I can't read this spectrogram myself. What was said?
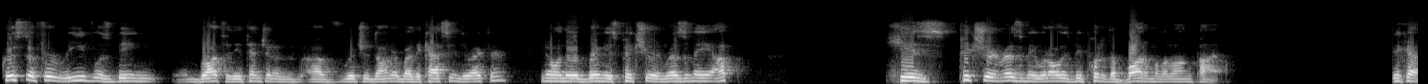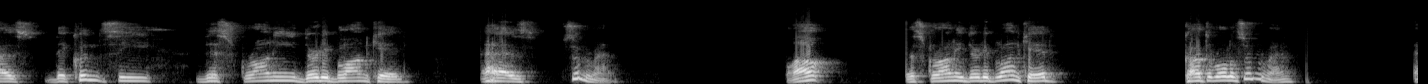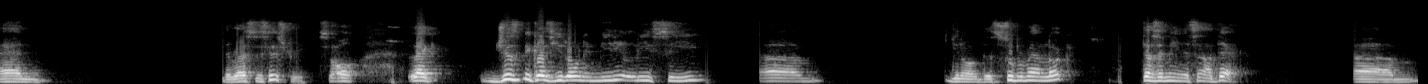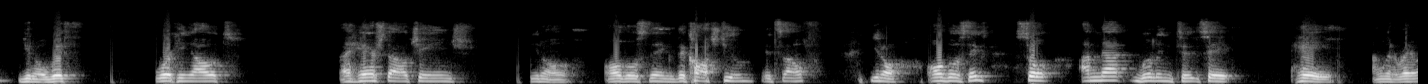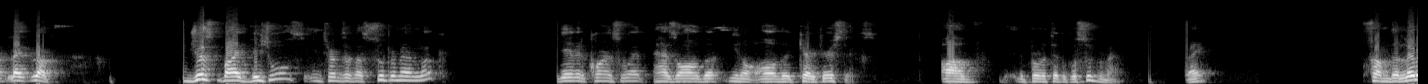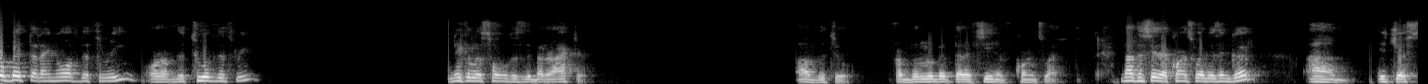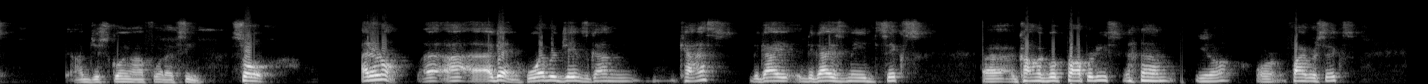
Christopher Reeve was being brought to the attention of, of Richard Donner by the casting director, you know, when they would bring his picture and resume up, his picture and resume would always be put at the bottom of a long pile because they couldn't see this scrawny, dirty blonde kid as Superman. Well, the scrawny, dirty blonde kid got the role of Superman, and the rest is history. So, like, just because you don't immediately see, um, you know, the Superman look, doesn't mean it's not there. Um, you know, with working out, a hairstyle change, you know, all those things, the costume itself, you know, all those things. So I'm not willing to say, hey, I'm going to write. Like, look, just by visuals, in terms of a Superman look, David Corenswet has all the, you know, all the characteristics of the prototypical Superman, right? From the little bit that I know of the three, or of the two of the three, Nicholas Hoult is the better actor of the two, from the little bit that I've seen of Corenswet, Not to say that Corenswet isn't good. Um, it just, I'm just going off what I've seen. So, I don't know. Uh, uh, again, whoever James Gunn casts, the guy, the guy's made six uh, comic book properties, you know, or five or six,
